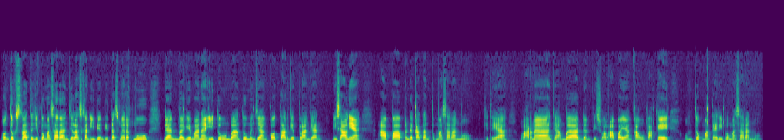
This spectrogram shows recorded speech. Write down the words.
Untuk strategi pemasaran, jelaskan identitas merekmu dan bagaimana itu membantu menjangkau target pelanggan. Misalnya, apa pendekatan pemasaranmu? gitu ya. Warna, gambar, dan visual apa yang kamu pakai untuk materi pemasaranmu.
